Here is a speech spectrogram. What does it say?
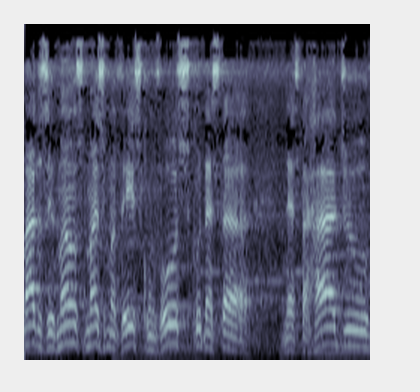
Amados irmãos, mais uma vez convosco nesta, nesta rádio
